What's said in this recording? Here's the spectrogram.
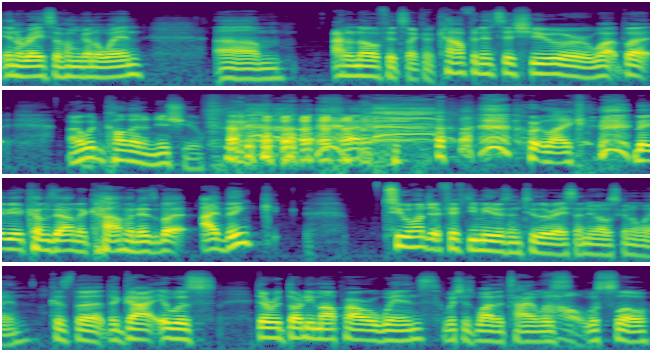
in a race if I'm gonna win. Um, I don't know if it's like a confidence issue or what, but I wouldn't call that an issue. or like maybe it comes down to confidence. But I think 250 meters into the race, I knew I was gonna win because the the guy it was there were 30 mile per hour winds, which is why the time was Wow. was slow.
